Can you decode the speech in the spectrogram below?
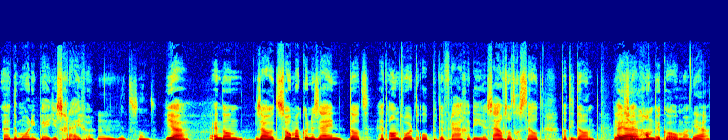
eh, de morning pages schrijven. Hm, interessant. Ja, en dan zou het zomaar kunnen zijn dat het antwoord op de vragen die je s'avonds had gesteld, dat die dan uit je handen komen. Ja.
